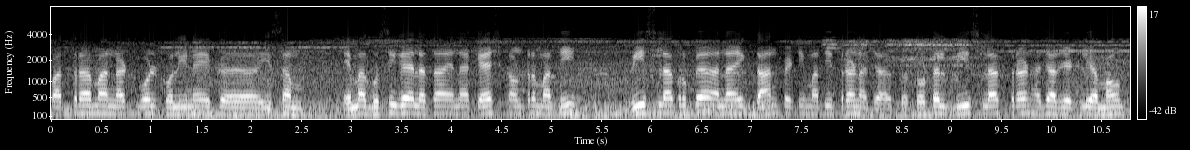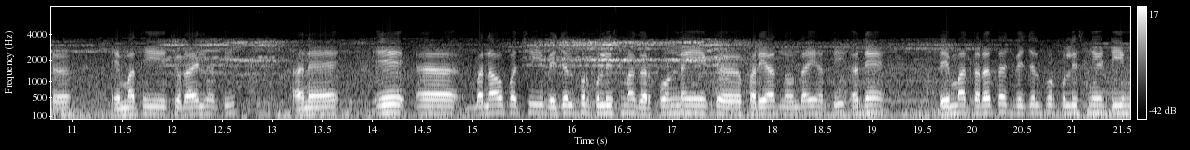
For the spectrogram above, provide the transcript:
પાત્રામાં નટ બોલ્ટ ખોલીને એક ઈસમ એમાં ઘૂસી ગયેલ હતા. એના કેશ કાઉન્ટરમાંથી વીસ લાખ રૂપિયા અને એક દાન પેટીમાંથી ત્રણ હજાર. તો ટોટલ વીસ લાખ ત્રણ હજાર જેટલી અમાઉન્ટ એમાંથી ચોરાયેલ હતી. અને એ બનાવ પછી વેજલપુર પોલીસમાં ગરફોડની એક ફરિયાદ નોંધાઈ હતી અને તેમાં તરત જ વેજલપુર પોલીસની ટીમ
